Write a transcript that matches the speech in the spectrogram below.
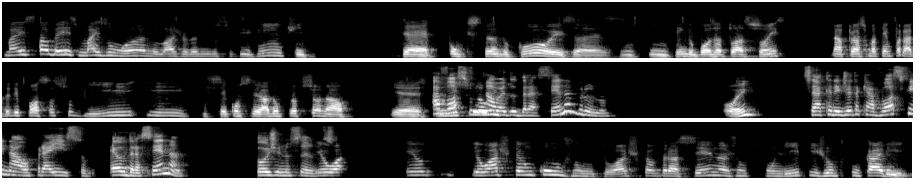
mas talvez mais um ano lá jogando no sub-20, é, conquistando coisas, enfim, tendo boas atuações, na próxima temporada ele possa subir e, e ser considerado um profissional. É, a voz final não... é do Dracena, Bruno? Oi? Você acredita que a voz final para isso é o Dracena? Hoje no Santos? Eu, eu, eu acho que é um conjunto. Eu acho que é o Dracena junto com o Lipe e junto com o Carilli,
